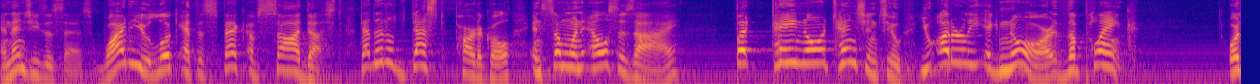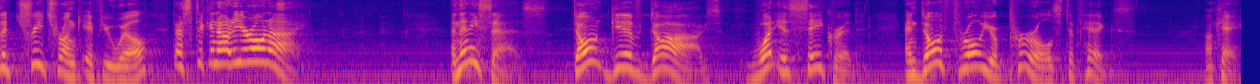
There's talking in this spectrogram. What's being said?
And then Jesus says, Why do you look at the speck of sawdust, that little dust particle, in someone else's eye? But pay no attention to. You utterly ignore the plank, or the tree trunk, if you will, that's sticking out of your own eye. And then he says, Don't give dogs what is sacred, and don't throw your pearls to pigs. Okay,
